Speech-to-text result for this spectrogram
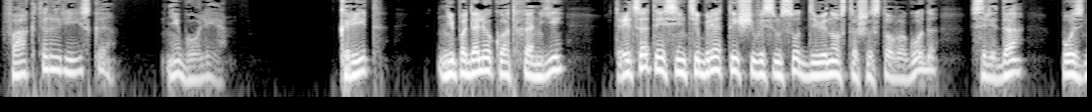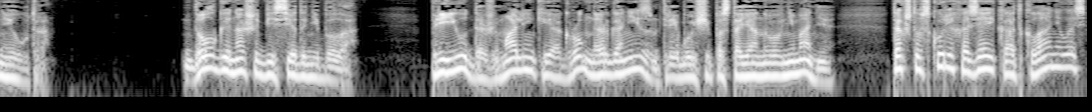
Факторы риска, не более. Крит, неподалеку от Ханьи, 30 сентября 1896 года, среда, позднее утро. Долгой наша беседа не была. Приют даже маленький, огромный организм, требующий постоянного внимания. Так что вскоре хозяйка откланялась,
